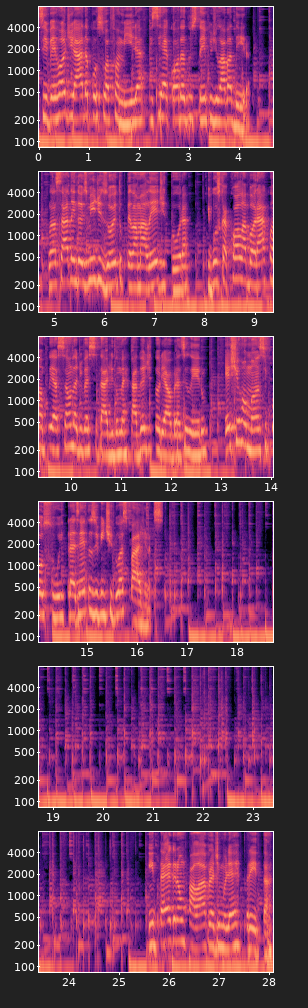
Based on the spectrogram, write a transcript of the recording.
se vê rodeada por sua família e se recorda dos tempos de lavadeira. Lançada em 2018 pela Malê Editora, que busca colaborar com a ampliação da diversidade do mercado editorial brasileiro, este romance possui 322 páginas. Integram Palavra de Mulher Preta.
